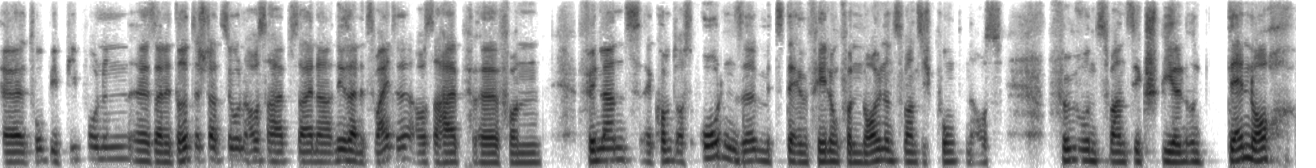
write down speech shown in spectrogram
äh, Topi Piponen, äh, seine dritte Station außerhalb seiner, nee, seine zweite außerhalb äh, von Finnland. Er kommt aus Odense mit der Empfehlung von 29 Punkten aus 25 Spielen. Und dennoch,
